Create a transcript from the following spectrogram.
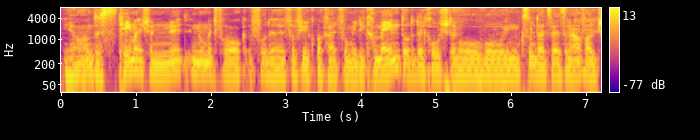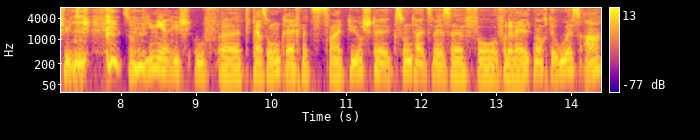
Ja, und das Thema ist ja nicht nur die Frage von der Verfügbarkeit von Medikamenten oder der Kosten, wo, wo im Gesundheitswesen anfallen. Die Schweiz ist, so wie mir ist auf äh, die Person gerechnet, das zweiteuerste Gesundheitswesen von, von der Welt nach den USA.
